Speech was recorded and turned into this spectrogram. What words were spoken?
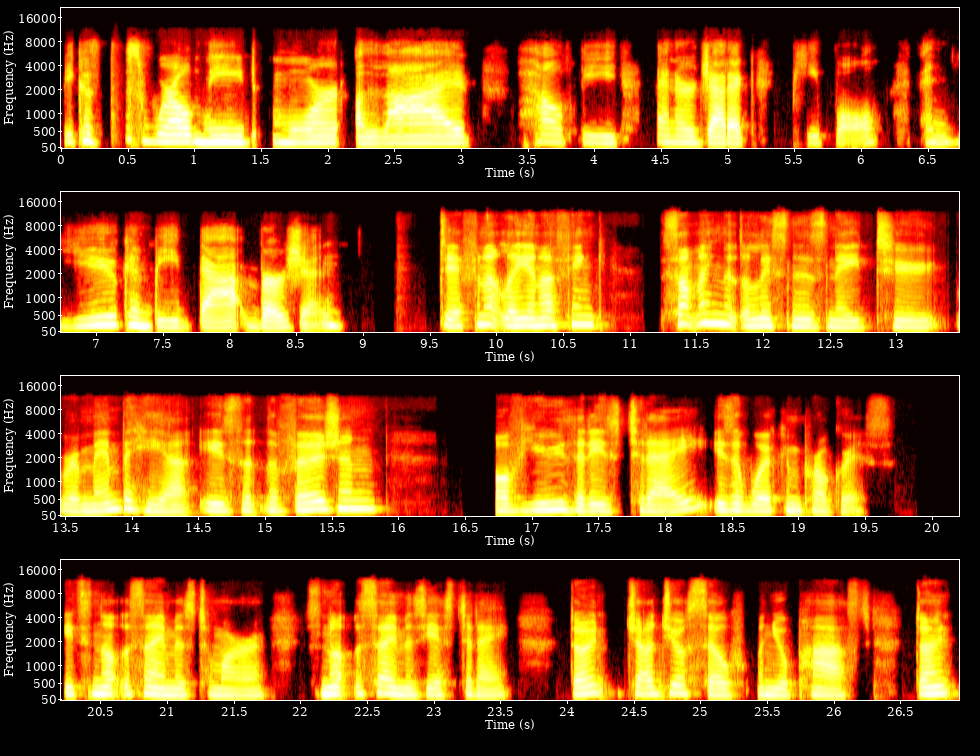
because this world need more alive, healthy, energetic people and you can be that version. Definitely. And I think something that the listeners need to remember here is that the version of you that is today is a work in progress. It's not the same as tomorrow. It's not the same as yesterday. Don't judge yourself on your past. Don't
